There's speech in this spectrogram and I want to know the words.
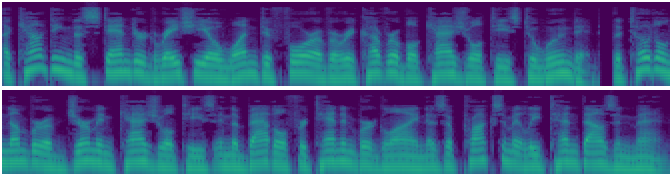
Accounting the standard ratio 1 to 4 of irrecoverable casualties to wounded, the total number of German casualties in the battle for Tannenberg Line is approximately 10,000 men.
